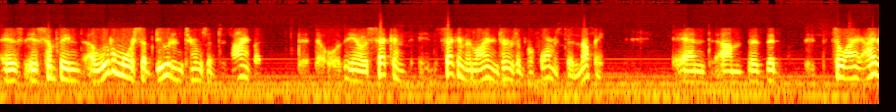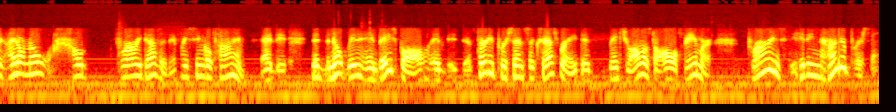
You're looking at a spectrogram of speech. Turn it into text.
is is something a little more subdued in terms of design, but you know second second in line in terms of performance to nothing. And um, the, the, so I, I I don't know how Ferrari does it every single time. It, it, no, in, in baseball, thirty percent success rate it makes you almost a Hall of Famer. Ferrari's hitting hundred percent.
